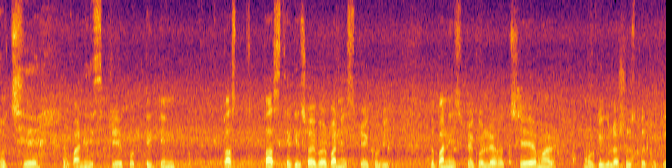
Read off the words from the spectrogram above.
হচ্ছে পানি স্প্রে প্রত্যেক দিন পাঁচ পাঁচ থেকে ছয়বার পানি স্প্রে করি। তো পানি স্প্রে করলে হচ্ছে আমার মুরগিগুলো সুস্থ থাকে।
